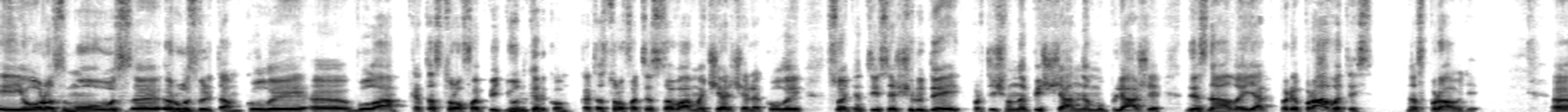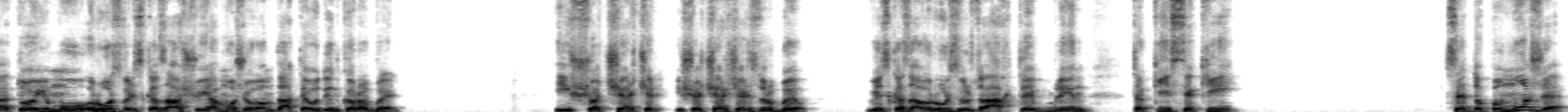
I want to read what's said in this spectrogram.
і його розмову з е, Рузвельтом, коли е, була катастрофа під Дюнкерком. Катастрофа це словами Черчилля, коли сотні тисяч людей практично на піщаному пляжі не знали, як переправитись насправді. Е, то йому Рузвельт сказав, що я можу вам дати один корабель. І що Черчилль, і що Черчилль зробив? Він сказав Рузвельту, ах ти, блін, такий сякий. Це допоможе?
